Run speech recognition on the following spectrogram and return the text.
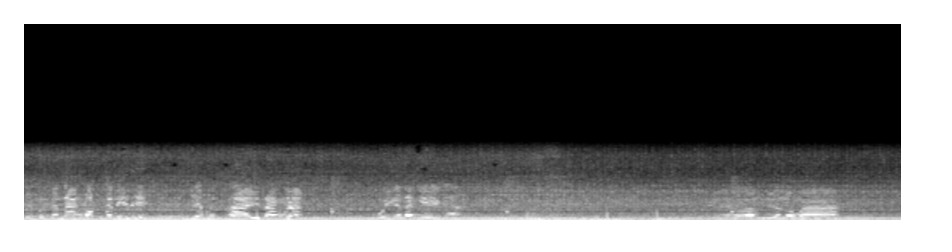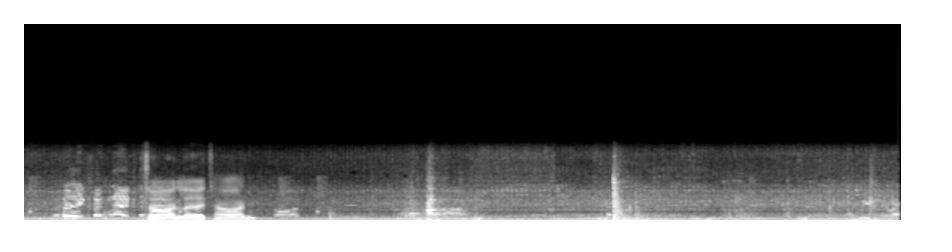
เดี๋ยวมึงก็นั่งรถคันนี้ดิเนี่ยเหมือนถ่ายหนังอะ คุยกันนางเอกอะแล้วก็เลื่อนลงมา เฮ้ย ครั้งแรกช้อนเลยช้อนช้อนอ่าเอาวินใช่ไหม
